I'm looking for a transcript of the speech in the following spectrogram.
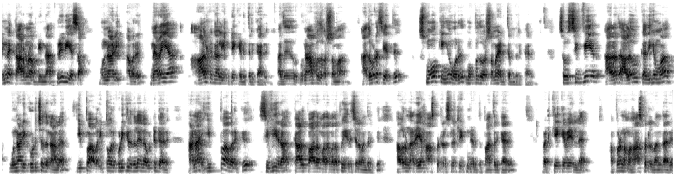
என்ன காரணம் அப்படின்னா ப்ரீவியஸா முன்னாடி அவர் நிறைய ஆல்கஹால் இன்டேக் எடுத்திருக்காரு. அது நாற்பது வருஷமா. அதோட சேர்த்து ஸ்மோக்கிங்கும் ஒரு முப்பது வருஷமா எடுத்திருந்திருக்காரு. ஸோ சிவியர் அதாவது அளவுக்கு அதிகமாக முன்னாடி குடிச்சதுனால இப்போ அவர் இப்போ அவர் குடிக்கிறதுல எல்லாம் விட்டுட்டாரு. ஆனா இப்போ அவருக்கு சிவியரா கால் பாத மத மதப்பு எரிச்சல் வந்திருக்கு. அவரும் நிறைய ஹாஸ்பிட்டல்ஸ்ல ட்ரீட்மெண்ட் எடுத்து பார்த்துருக்காரு. பட் கேட்கவே இல்லை. அப்புறம் நம்ம ஹாஸ்பிட்டல் வந்தாரு.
